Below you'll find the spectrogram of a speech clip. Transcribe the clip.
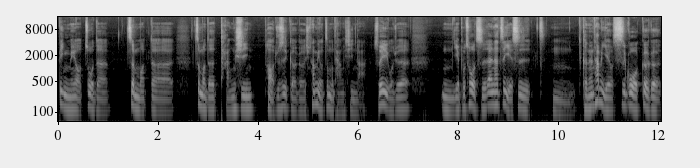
并没有做的这么的这么的糖心，好，就是哥哥他没有这么糖心啦。所以我觉得嗯也不错吃，但是他这也是嗯，可能他们也有试过各个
